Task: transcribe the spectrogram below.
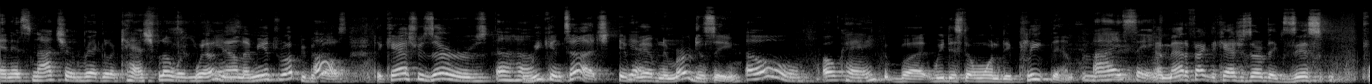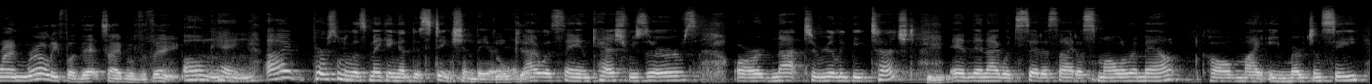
And it's not your regular cash flow where you Well, now let me interrupt you because the cash reserves we can touch if we have an emergency, Oh, okay. but we just don't want to deplete them. I see. As a matter of fact, the cash reserve exists primarily for that type of a thing. Okay. I personally was making a distinction there. Okay. And I was saying cash reserves are not to really be touched. Mm-hmm. And then I would set aside a smaller amount called my emergency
